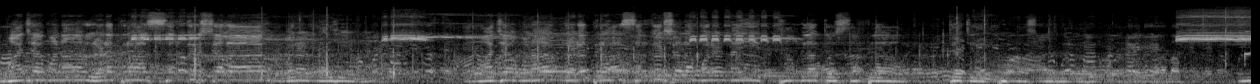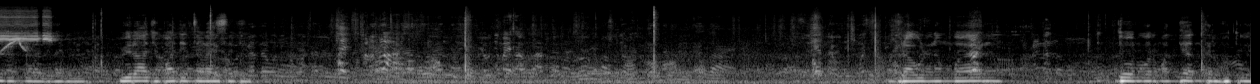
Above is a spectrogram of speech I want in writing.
माझ्या मनावर लढत राहा संघर्षाला तो संपला त्याची विराज पाटील चढायसाठी ग्राउंड नंबर दोन वर मध्यांतर होतोय.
